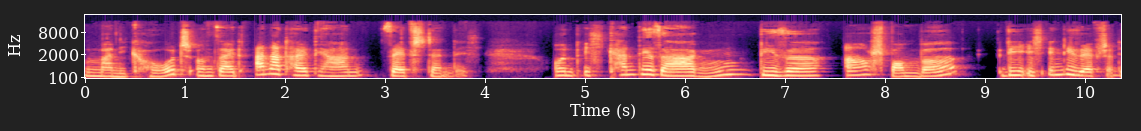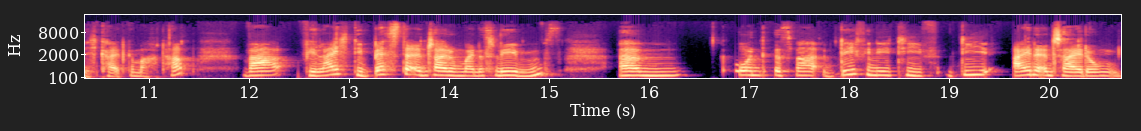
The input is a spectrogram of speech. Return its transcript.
Money Coach und seit anderthalb Jahren selbstständig. Und ich kann dir sagen, diese Arschbombe, die ich in die Selbstständigkeit gemacht habe, war vielleicht die beste Entscheidung meines Lebens. Ähm, und es war definitiv die eine Entscheidung,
